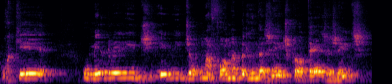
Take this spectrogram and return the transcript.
porque o medo ele, ele de alguma forma blinda a gente, protege a gente,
